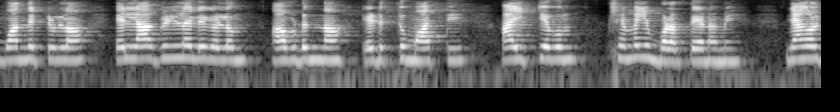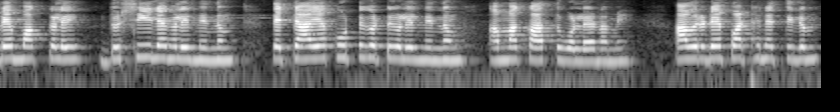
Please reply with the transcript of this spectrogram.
വന്നിട്ടുള്ള എല്ലാ വിള്ളലുകളും അവിടുന്ന് എടുത്തു മാറ്റി ഐക്യവും ക്ഷമയും വളർത്തേണമേ. ഞങ്ങളുടെ മക്കളെ ദുശീലങ്ങളിൽ നിന്നും തെറ്റായ കൂട്ടുകെട്ടുകളിൽ നിന്നും അമ്മ കാത്തുകൊള്ളണമേ. അവരുടെ പഠനത്തിലും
